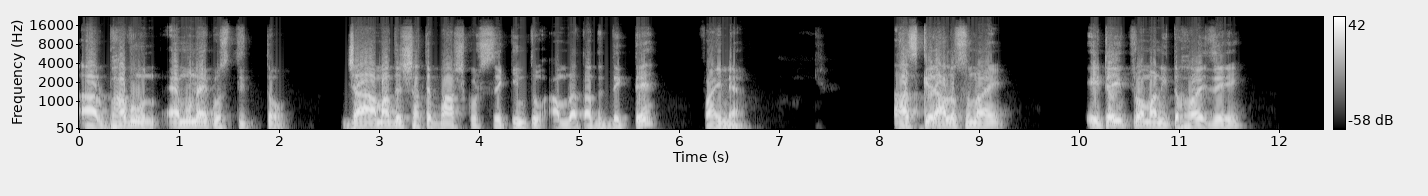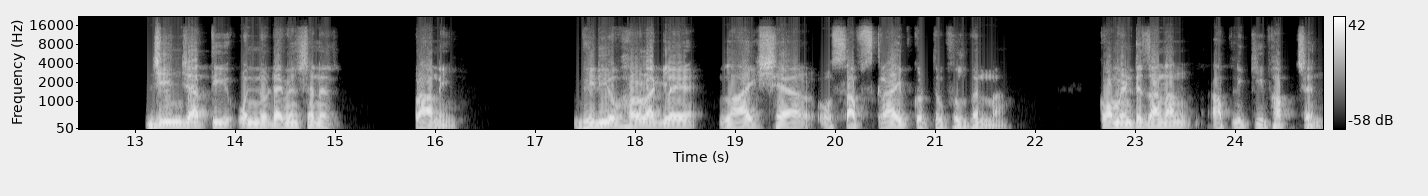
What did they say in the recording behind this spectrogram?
আর ভাবুন, এমন এক অস্তিত্ব যা আমাদের সাথে বাস করছে, কিন্তু আমরা তাদের দেখতে পাই না। আজকের আলোচনায় এটাই প্রমাণিত হয় যে জিন জাতি অন্য ডাইমেনশনের প্রাণী। ভিডিও ভালো লাগলে লাইক শেয়ার ও সাবস্ক্রাইব করতে ভুলবেন না। কমেন্টে জানান আপনি কি ভাবছেন।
